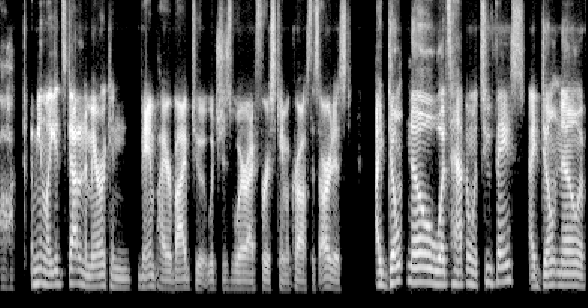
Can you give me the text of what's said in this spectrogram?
oh, I mean like it's got an American vampire vibe to it, which is where I first came across this artist. I don't know what's happened with Two Face. I don't know if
